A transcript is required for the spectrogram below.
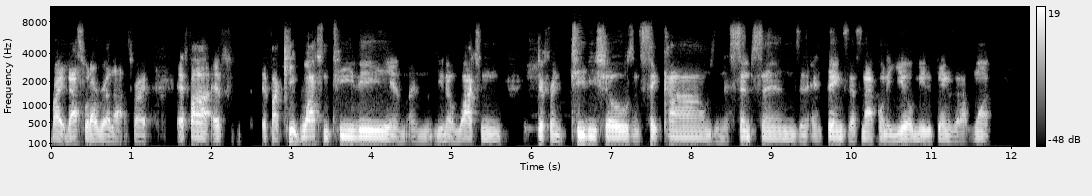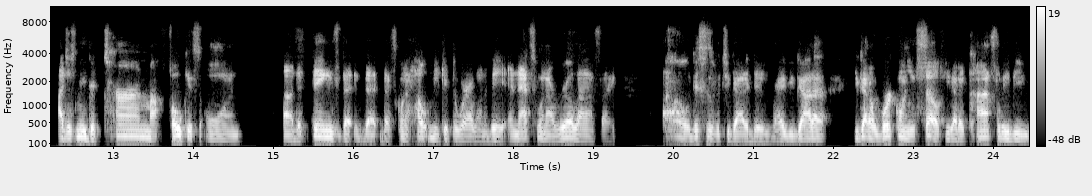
Right, that's what I realized. Right, if I if if I keep watching TV and, and you know watching different TV shows and sitcoms and The Simpsons and, and things that's not going to yield me the things that I want, I just need to turn my focus on uh, the things that, that that's going to help me get to where I want to be. And that's when I realized like, oh, this is what you got to do, right? You gotta you gotta work on yourself. You got to constantly be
